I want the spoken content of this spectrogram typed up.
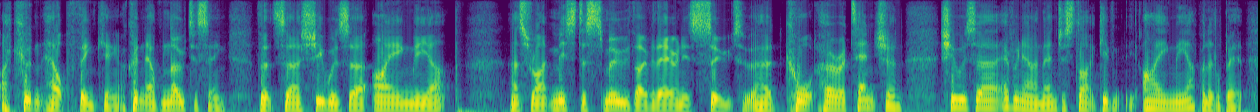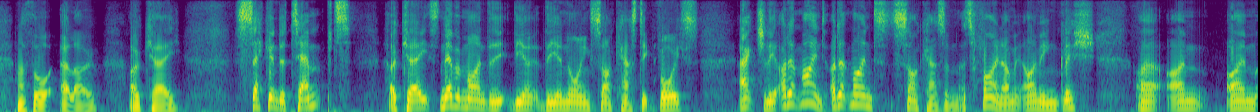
I couldn't help thinking, I couldn't help noticing that uh, she was uh, eyeing me up. That's right, Mr. Smooth over there in his suit had caught her attention. She was uh, every now and then just like giving, eyeing me up a little bit. And I thought, hello, okay. Second attempt, okay. It's never mind the, the, the annoying sarcastic voice. Actually, I don't mind. I don't mind sarcasm. That's fine. I'm, I'm English. Uh, I'm I'm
